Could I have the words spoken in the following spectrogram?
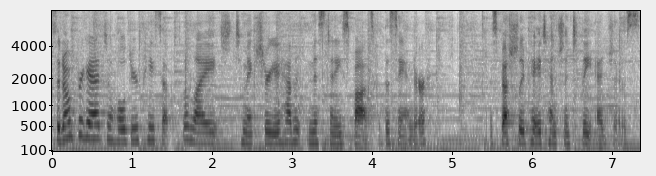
So don't forget to hold your piece up to the light to make sure you haven't missed any spots with the sander. Especially pay attention to the edges.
